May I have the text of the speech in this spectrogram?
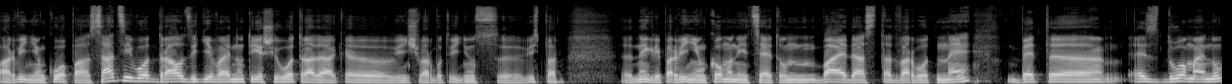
ar viņiem kopā sadzīvot draudzīgi, vai nu tieši otrādi, ka viņš varbūt viņus vispār negrib ar viņiem komunicēt un baidās, tad varbūt nē. Bet uh, es domāju, nu,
